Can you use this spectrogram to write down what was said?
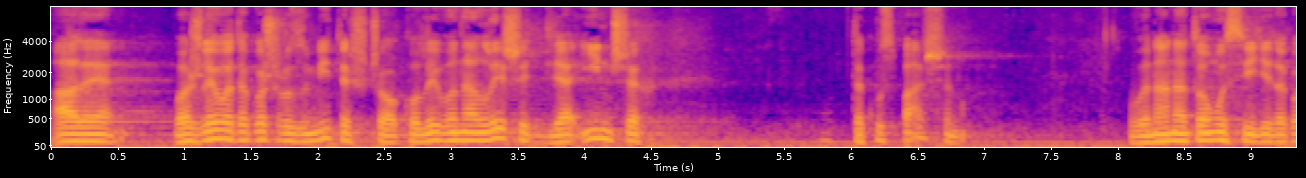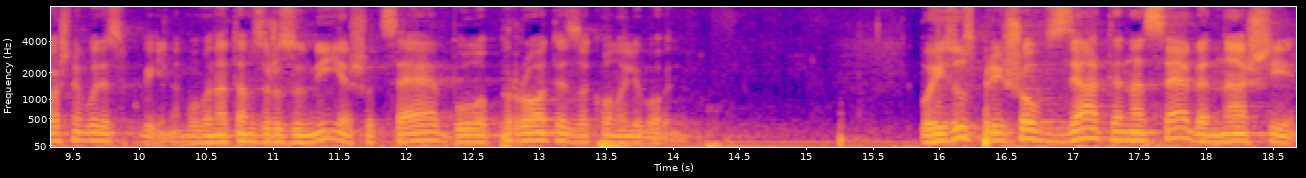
Але важливо також розуміти, що коли вона лишить для інших таку спадщину, вона на тому світі також не буде спокійна, бо вона там зрозуміє, що це було проти закону любові. Бо Ісус прийшов взяти на себе наші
